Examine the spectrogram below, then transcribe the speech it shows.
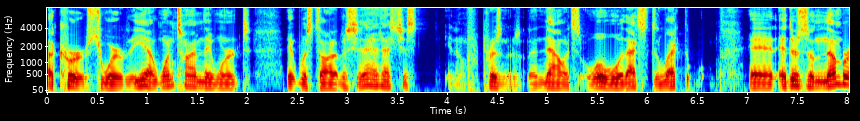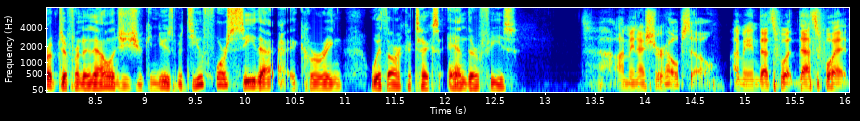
occurs to where yeah, one time they weren't. It was thought of as yeah, that's just you know for prisoners, and now it's oh, that's delectable. And, and there's a number of different analogies you can use. But do you foresee that occurring with architects and their fees? I mean, I sure hope so. I mean, that's what that's what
